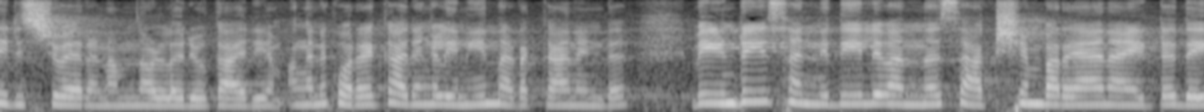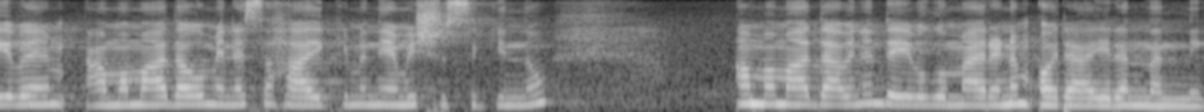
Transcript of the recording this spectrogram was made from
തിരിച്ചു വരണം എന്നുള്ളൊരു കാര്യം. അങ്ങനെ കുറേ കാര്യങ്ങൾ ഇനിയും നടക്കാനുണ്ട്. വീണ്ടും ഈ സന്നിധിയിൽ വന്ന് സാക്ഷ്യം പറയാനായിട്ട് ദൈവം അമ്മമാതാവും എന്നെ സഹായിക്കുമെന്ന് ഞാൻ വിശ്വസിക്കുന്നു. അമ്മ മാതാവിനും ദൈവകുമാരനും ഒരായിരം നന്ദി.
